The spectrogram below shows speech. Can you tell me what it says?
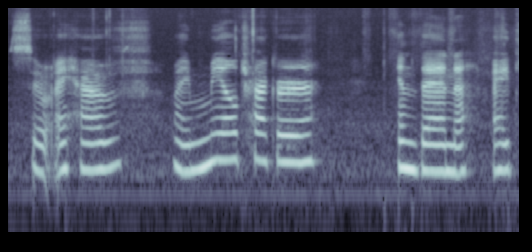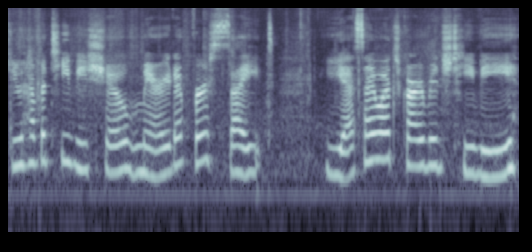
So I have my mail tracker and then I do have a TV show, Married at First Sight. Yes, I watch garbage TV.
